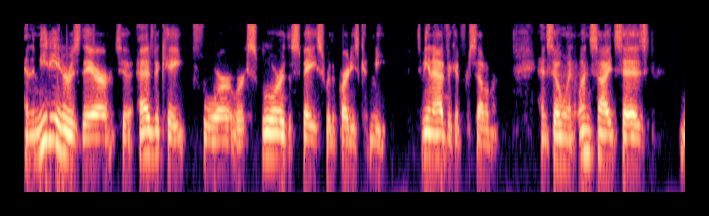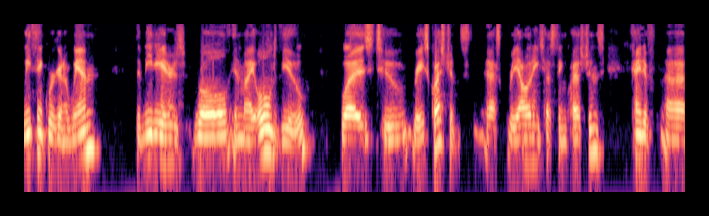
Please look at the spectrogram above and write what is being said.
and the mediator is there to advocate for or explore the space where the parties can meet, to be an advocate for settlement. And so when one side says, we think we're going to win, the mediator's role in my old view was to raise questions, ask reality testing questions, kind of uh,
